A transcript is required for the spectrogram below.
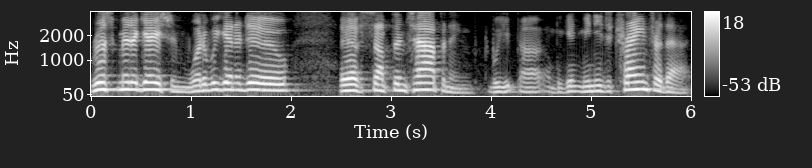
Risk mitigation, what are we gonna do if something's happening? We, uh, we, get- we need to train for that.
